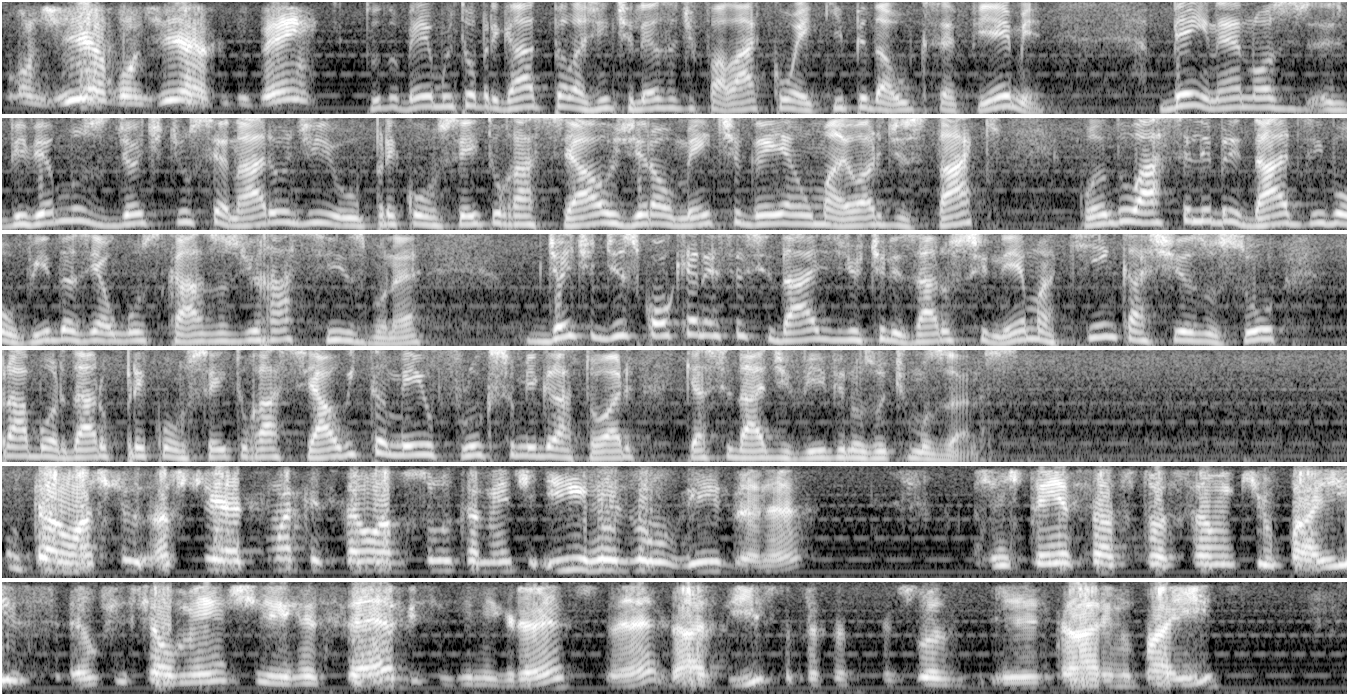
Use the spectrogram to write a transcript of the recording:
Bom dia, bom dia, tudo bem? Tudo bem, muito obrigado pela gentileza de falar com a equipe da UXFM. Bem, né, nós vivemos diante de um cenário onde o preconceito racial geralmente ganha um maior destaque quando há celebridades envolvidas em alguns casos de racismo, né? Diante disso, qual é a necessidade de utilizar o cinema aqui em Caxias do Sul para abordar o preconceito racial e também o fluxo migratório que a cidade vive nos últimos anos? Então, acho acho que é uma questão absolutamente irresolvida, né? A gente tem essa situação em que o país é, oficialmente recebe esses imigrantes, né, dá visto para essas pessoas entrarem no país,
